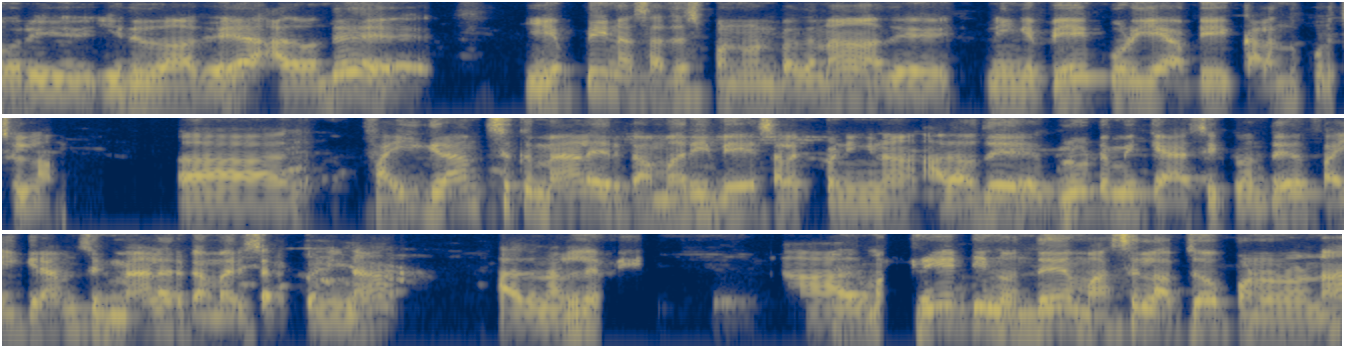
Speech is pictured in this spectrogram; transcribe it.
ஒரு இதுதான் அது. அது வந்து எப்படி நான் சஜஸ்ட் பண்ணுவேன்னு பார்த்தோன்னா அது நீங்க வே கூடயே அப்படியே கலந்து குடிச்சிடலாம். ஃபைவ் கிராம்ஸுக்கு மேல இருக்க மாதிரி வே செலக்ட் பண்ணீங்கன்னா அதாவது குளூட்டமிக் ஆசிட் வந்து ஃபைவ் கிராம்ஸுக்கு மேல இருக்க மாதிரி செலக்ட் பண்ணீங்கன்னா அது நல்ல வே அது மாதிரி கிரியேட்டின் வந்து மசில் அப்சர்வ் பண்ணணும்னா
